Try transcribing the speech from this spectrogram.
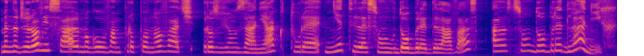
menedżerowie sal mogą Wam proponować rozwiązania, które nie tyle są dobre dla Was, a są dobre dla nich.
